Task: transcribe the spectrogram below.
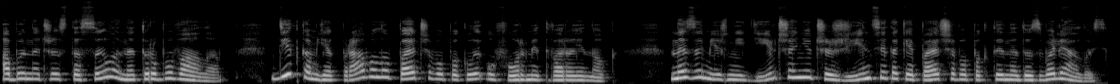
аби нечиста сила не турбувала. Діткам, як правило, печиво пекли у формі тваринок. Незаміжній дівчині чи жінці таке печиво пекти не дозволялось,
